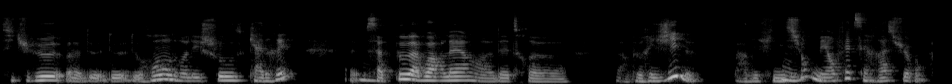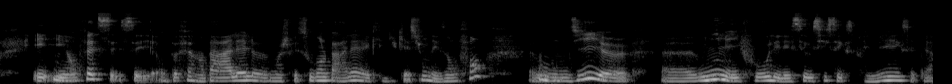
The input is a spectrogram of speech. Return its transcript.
si tu veux, euh, de, rendre les choses cadrées, euh, mmh. ça peut avoir l'air euh, d'être un peu rigide par définition, mmh. mais en fait, c'est rassurant. Et, en fait, c'est, on peut faire un parallèle, moi je fais souvent le parallèle avec l'éducation des enfants, où on dit, oui, mais il faut les laisser aussi s'exprimer, etc.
